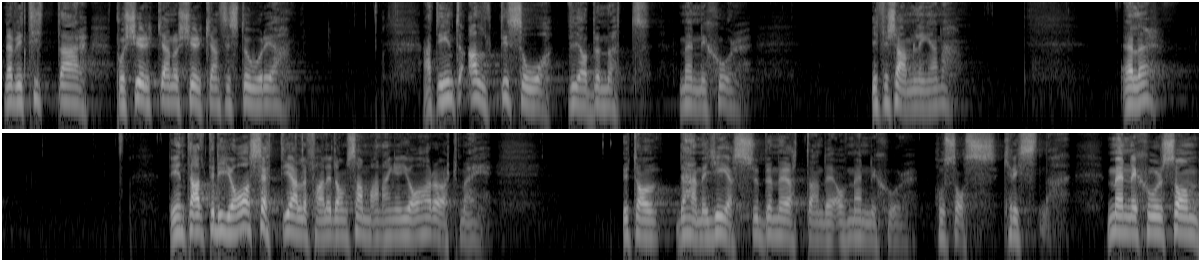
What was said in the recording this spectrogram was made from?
när vi tittar på kyrkan och kyrkans historia. Att det är inte alltid så vi har bemött människor i församlingarna. Eller? Det är inte alltid det jag har sett i alla fall i de sammanhangen jag har rört mig. Utav det här med Jesu bemötande av människor hos oss kristna. Människor som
